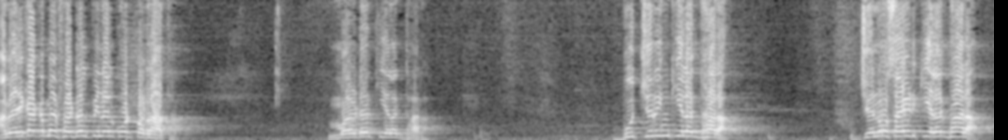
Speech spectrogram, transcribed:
अमेरिका का मैं फेडरल पिनल कोड पढ़ रहा था। मर्डर की अलग धारा। बुचरिंग की अलग धारा। जेनोसाइड की अलग धारा।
